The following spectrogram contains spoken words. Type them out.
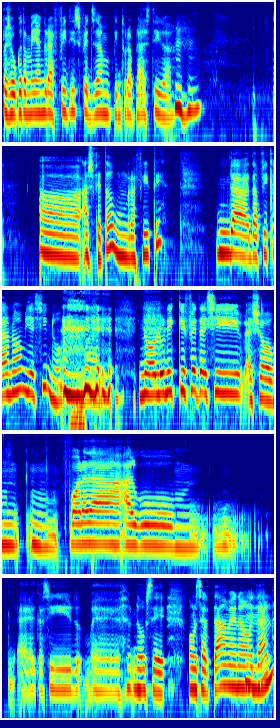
Però segur que també hi ha grafitis fets amb pintura plàstica. Mm. Mm -hmm. uh, has fet algun grafiti? De, de ficar nom i així, no. Mai. No, l'únic que he fet així, això, un, un, fora d'algú eh, que sigui, eh, no ho sé, un certamen o mm -hmm. tal,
